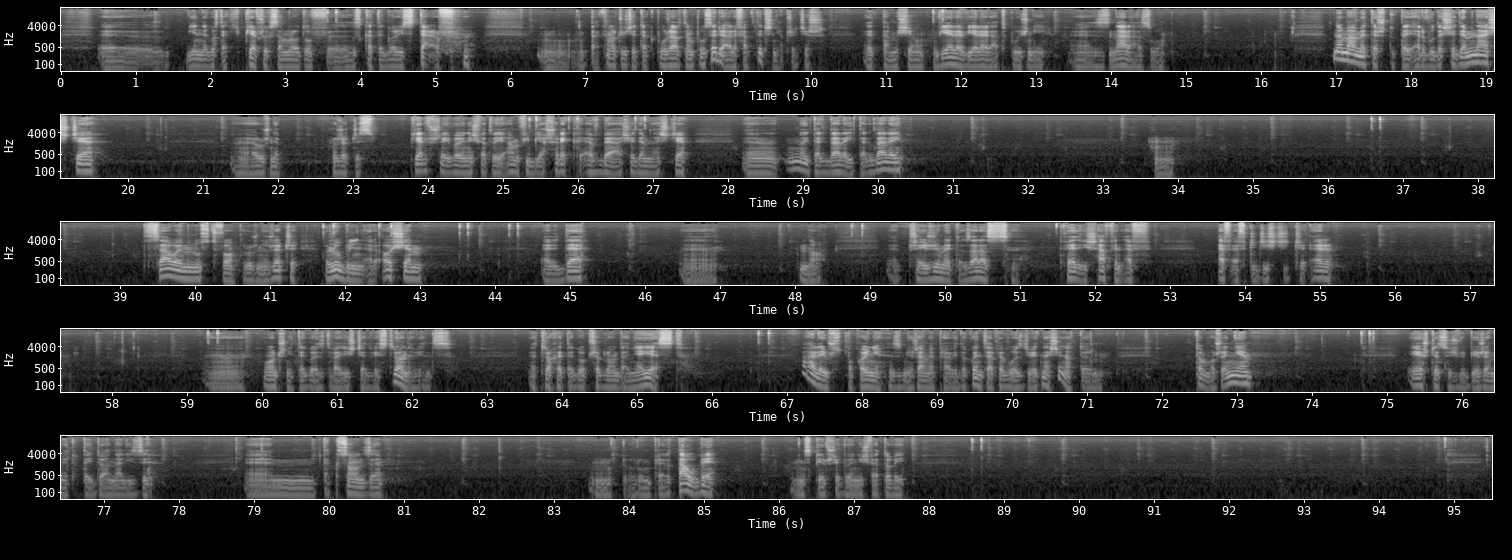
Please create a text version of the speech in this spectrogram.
jednego z takich pierwszych samolotów z kategorii Stealth tak, no oczywiście tak pół żartem, pół serio, ale faktycznie przecież e, tam się wiele, wiele lat później e, znalazło. No mamy też tutaj RWD-17, e, różne rzeczy z pierwszej wojny światowej, amfibia Shrek FBA-17, no i tak dalej, i tak dalej. Całe mnóstwo różnych rzeczy. Lublin R8, LD. E, No, przejrzymy to zaraz. Friedrichshafen F, FF33L. E, Łącznie tego jest 22 strony, więc trochę tego przeglądania jest ale już spokojnie zmierzamy prawie do końca PWS 19, no to, to może nie. Jeszcze coś wybierzemy tutaj do analizy. Tak sądzę. Mm, Rumpler Tauby z pierwszej wojny światowej.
